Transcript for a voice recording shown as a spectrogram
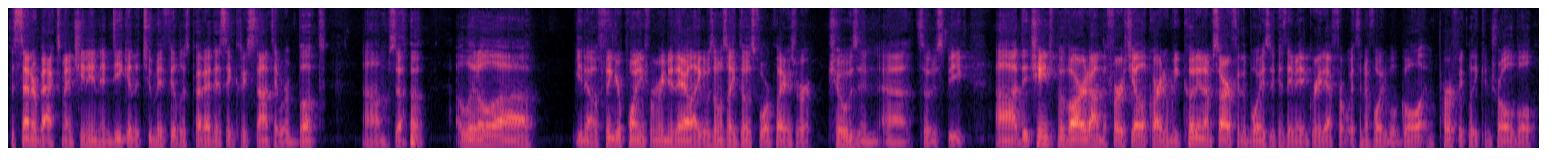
The center backs, Mancini and Ndicka, the two midfielders, Paredes and Cristante, were booked. Um, so a little uh, you know, finger pointing from Mourinho there. Like it was almost like those four players were chosen, uh, so to speak. Uh, they changed Pavard on the first yellow card, and we couldn't. I'm sorry for the boys because they made a great effort with an avoidable goal and perfectly controllable.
